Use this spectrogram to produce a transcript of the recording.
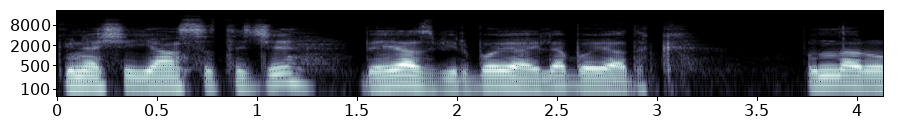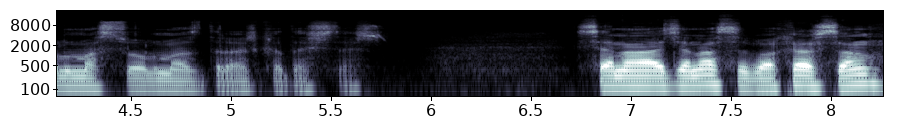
güneşi yansıtıcı beyaz bir boyayla boyadık. Bunlar olmazsa olmazdır arkadaşlar. Sen ağaca nasıl bakarsan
